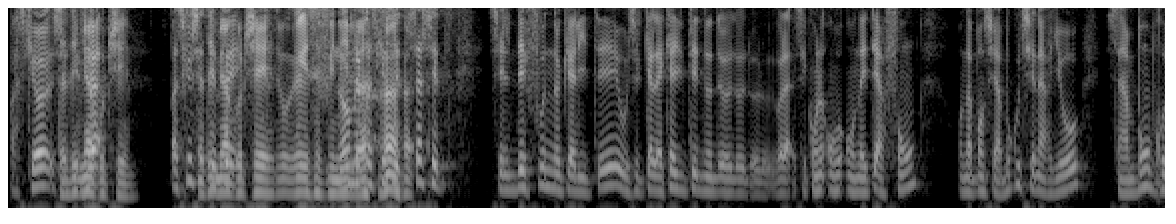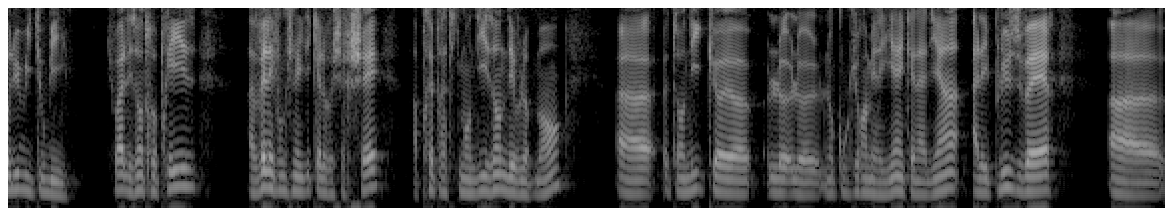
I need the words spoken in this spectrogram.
parce que c'était bien coaché. parce que c'était bien coaché. C'est fini. non, mais parce que ça, c'est le défaut de nos qualités, ou c'est la qualité de nos. voilà, c'est qu'on on- on a été à fond, on a pensé à beaucoup de scénarios, c'était un bon produit B2B. Tu vois, les entreprises avaient les fonctionnalités qu'elles recherchaient après pratiquement 10 ans de développement, euh, tandis que le- le- nos concurrents américains et canadiens allaient plus vers euh,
